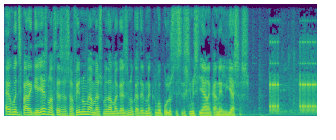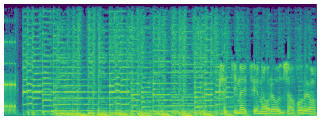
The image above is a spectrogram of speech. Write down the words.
Έχουμε τις παραγγελίε, με αυτές σας αφήνουμε. Αμέσως μετά μαγκαζίνο Κατερίνα Κρυβοπούλου στις 3.30 Λιάννα Κανέλη. Γεια σας. Ξεκίνα έτσι ένα ωραίο ζαγορέο.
